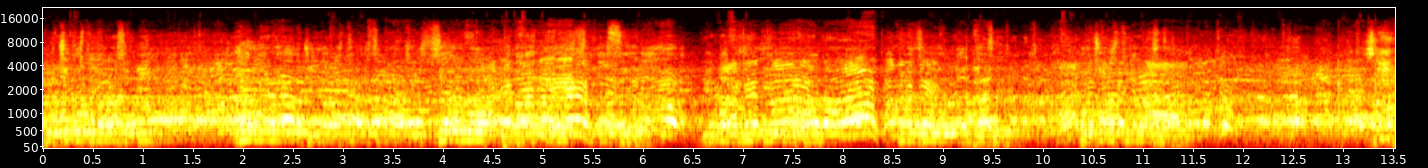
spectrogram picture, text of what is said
पुढची कुस्ती करण्यासाठी अहिल्यानगर जिल्हा कुस्ती संघाचे सर्व पदाधिकारी सदस्य यांना विनंती आहे की आपण आखाड्याजवळ थांबायचे. पुढची कुस्ती करण्यासाठी सर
